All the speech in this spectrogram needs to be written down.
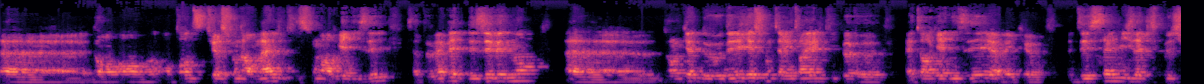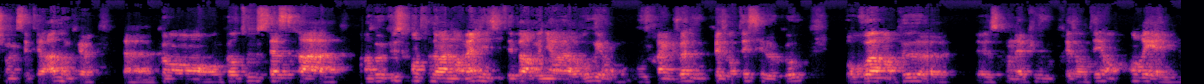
en, en, temps de situation normale qui sont organisés. Ça peut même être des événements dans le cadre de vos délégations territoriales qui peuvent être organisées avec des salles mises à disposition, etc. Donc, quand, tout ça sera un peu plus rentré dans la normale, n'hésitez pas à revenir vers vous et on vous fera une joie de vous présenter ces locaux pour voir un peu ce qu'on a pu vous présenter en, en réel.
